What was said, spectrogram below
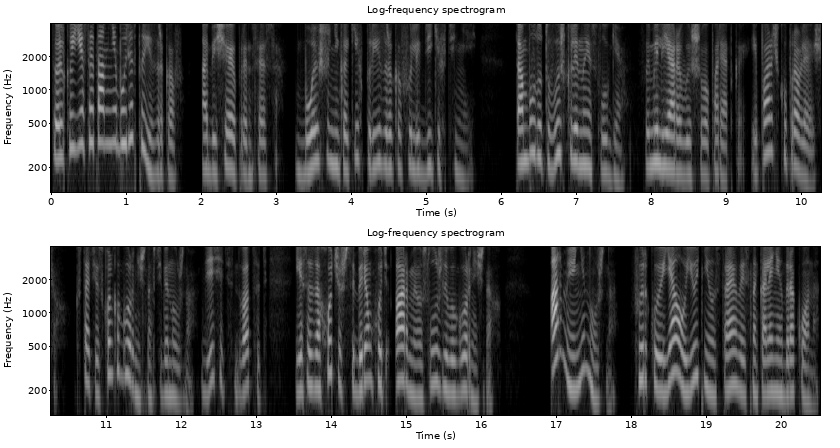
«Только если там не будет призраков», — обещаю, принцесса. «Больше никаких призраков или диких теней. Там будут вышкаленные слуги, фамильяры высшего порядка и парочку управляющих. Кстати, сколько горничных тебе нужно? Десять? Двадцать? Если захочешь, соберем хоть армию услужливых горничных. Армию не нужно. Фыркую я, уютнее устраиваясь на коленях дракона.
